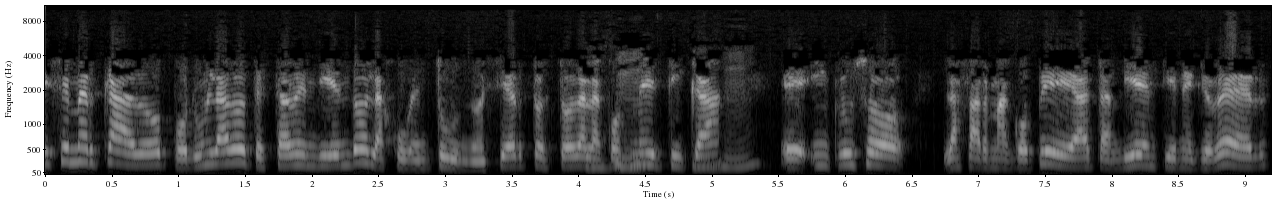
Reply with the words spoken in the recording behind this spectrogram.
ese mercado, por un lado, te está vendiendo la juventud, ¿no es cierto? Es toda la cosmética, eh, incluso la farmacopea también tiene que ver,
